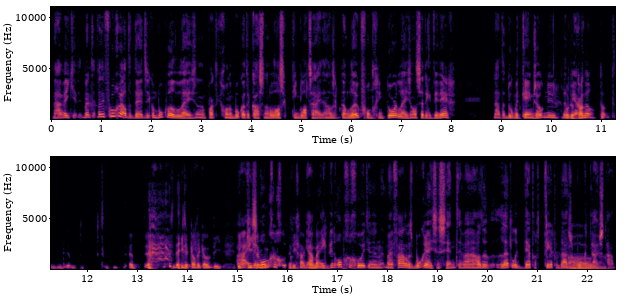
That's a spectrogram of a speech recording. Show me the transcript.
Nou, weet je, wat, wat ik vroeger altijd deed, als ik een boek wilde lezen, dan pakte ik gewoon een boek uit de kast en dan las ik tien bladzijden. En als ik het dan leuk vond, ging ik doorlezen, anders zet ik het weer weg. Nou, dat doe ik met games ook nu. Dat, oh, dat werkt kan. wel. Dat, nee, dat kan ik ook niet. Ik Maar ik kies een boek en die ga ik Ja, maar lezen. ik ben opgegroeid in een. Mijn vader was boekrecensent en wij hadden letterlijk 30, 40.000 Oh, boeken thuis ja. staan.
